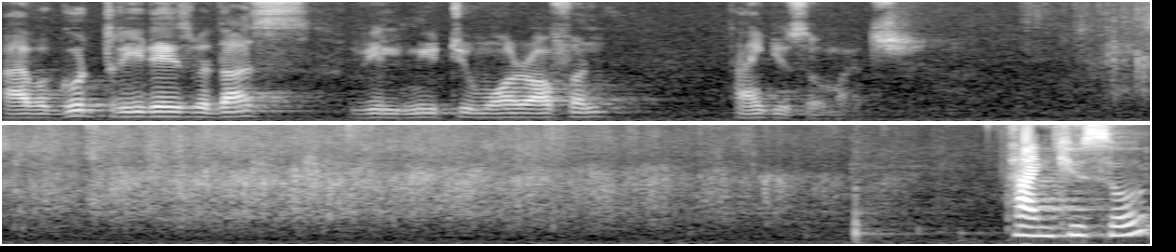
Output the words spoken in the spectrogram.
Have a good three days with us. We'll meet you more often. Thank you so much. Thank you, sir.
